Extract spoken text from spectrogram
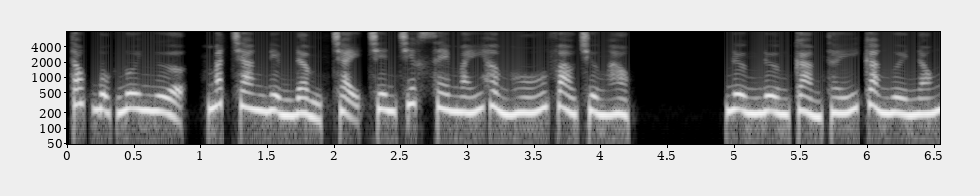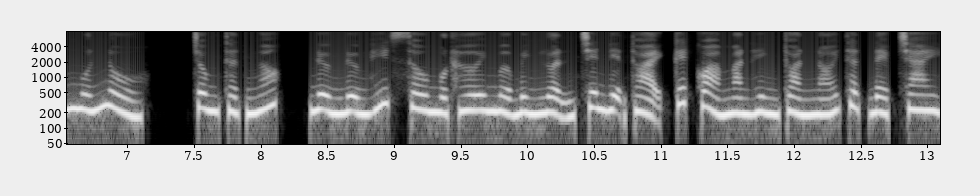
tóc buộc đuôi ngựa, mắt trang điểm đậm chạy trên chiếc xe máy hầm hố vào trường học. Đường đường cảm thấy cả người nóng muốn nổ. Trông thật ngốc, đường đường hít sâu một hơi mở bình luận trên điện thoại, kết quả màn hình toàn nói thật đẹp trai,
